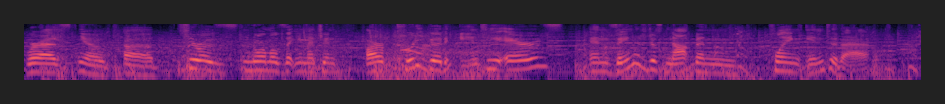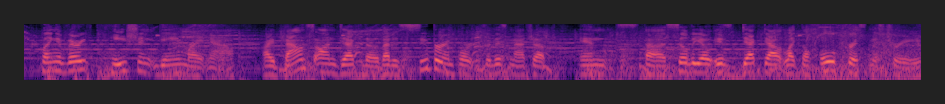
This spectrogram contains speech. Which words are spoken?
whereas, you know, uh, normals that you mentioned are pretty good anti-airs, and Zane has just not been playing into that. Playing a very patient game right now. All right, bounce on deck though, that is super important for this matchup, and uh, Silvio is decked out like the whole Christmas tree.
